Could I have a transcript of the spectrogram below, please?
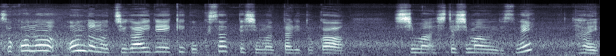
そこの温度の違いで結構腐ってしまったりとかし,、ま、してしまうんですね。はい、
